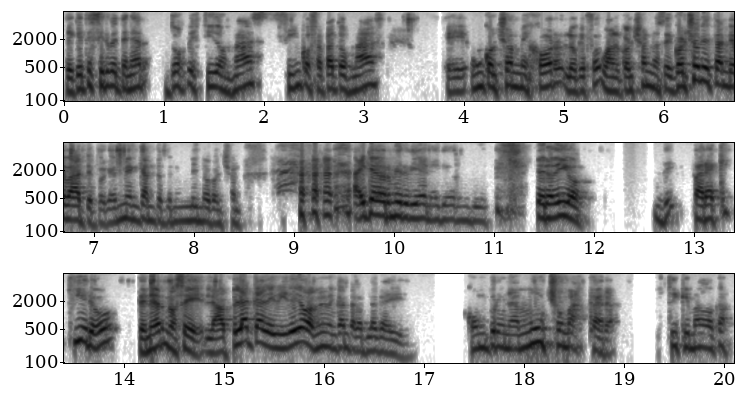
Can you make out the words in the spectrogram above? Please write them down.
¿De qué te sirve tener dos vestidos más, cinco zapatos más, eh, un colchón mejor, lo que fue? Bueno, el colchón no sé, el colchón está en debate, porque a mí me encanta tener un lindo colchón. hay que dormir bien, hay que dormir bien. Pero digo, ¿para qué quiero tener, no sé, la placa de video? A mí me encanta la placa de video. Compro una mucho más cara. Estoy quemado acá.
